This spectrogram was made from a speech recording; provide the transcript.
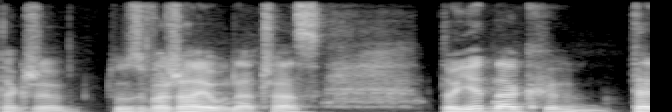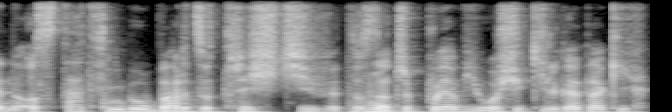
Także tu zważają na czas to jednak ten ostatni był bardzo treściwy. To mhm. znaczy pojawiło się kilka takich,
